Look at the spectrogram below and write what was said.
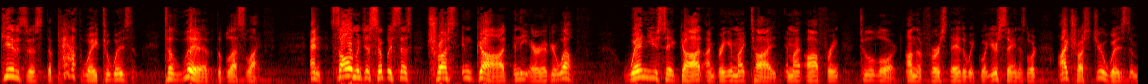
gives us the pathway to wisdom, to live the blessed life. And Solomon just simply says, trust in God in the area of your wealth. When you say, God, I'm bringing my tithe and my offering to the Lord on the first day of the week, what you're saying is, Lord, I trust your wisdom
